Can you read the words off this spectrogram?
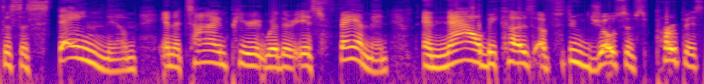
to sustain them in a time period where there is famine. And now, because of through Joseph's purpose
